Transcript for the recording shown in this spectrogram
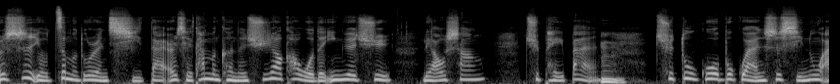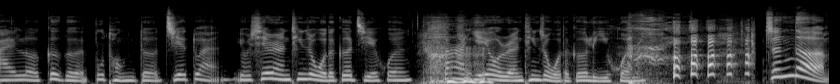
而是有这么多人期待，而且他们可能需要靠我的音乐去疗伤、去陪伴、嗯去度过不管是喜怒哀乐各个不同的阶段。有些人听着我的歌结婚，当然也有人听着我的歌离婚。真的，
